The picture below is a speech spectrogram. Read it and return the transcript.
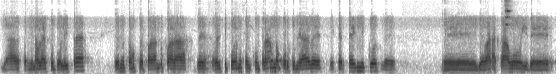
ya terminó la de futbolista, entonces nos estamos preparando para ver si podemos encontrar una oportunidad de, ser técnicos, de llevar a cabo y de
